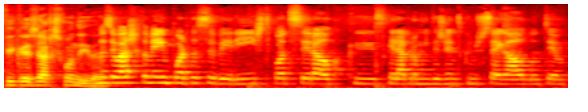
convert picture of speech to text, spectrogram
fica já respondida. Mas eu acho que também importa saber, e isto pode ser algo que, se calhar, para muita gente que nos segue há algum tempo,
